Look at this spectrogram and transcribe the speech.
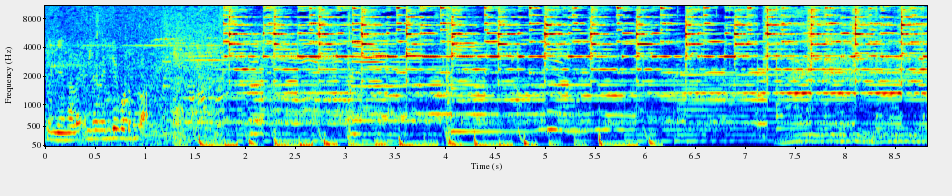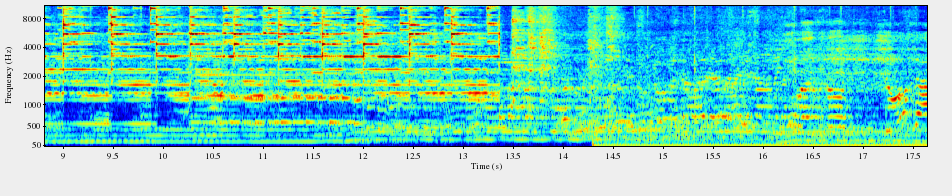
കുഞ്ഞുങ്ങൾ എന്റെ വലിയ കുടുംബം. योगा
